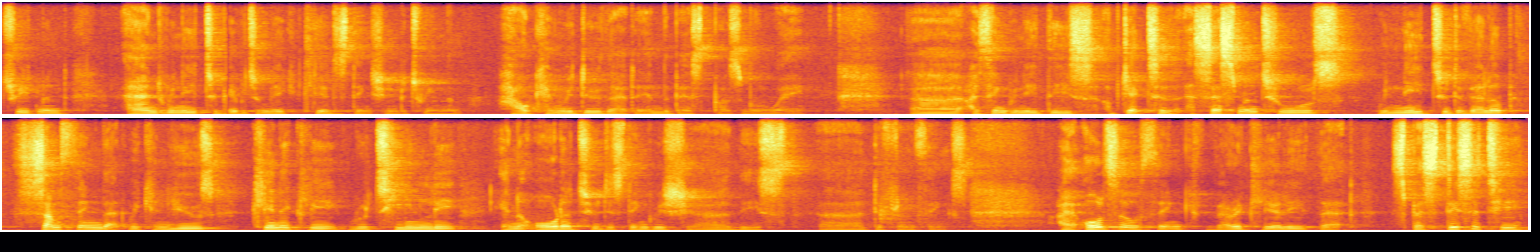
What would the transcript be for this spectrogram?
treatment and we need to be able to make a clear distinction between them. How can we do that in the best possible way? Uh, I think we need these objective assessment tools. We need to develop something that we can use clinically, routinely, in order to distinguish uh, these uh, different things. I also think very clearly that spasticity,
